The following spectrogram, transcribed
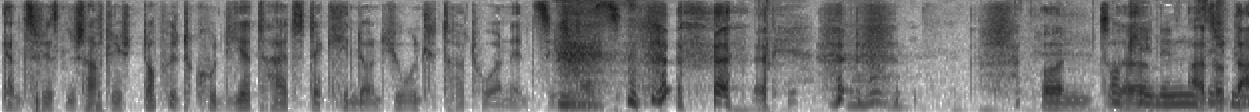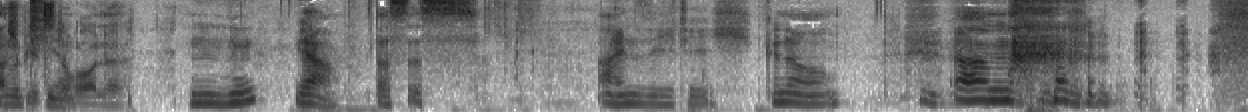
ganz wissenschaftlich Doppeltkodiertheit der Kinder- und Jugendliteratur nennt sich das. und okay, ähm, also da spielt es eine Rolle. Mhm. Ja, das ist einsichtig, genau. ähm,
